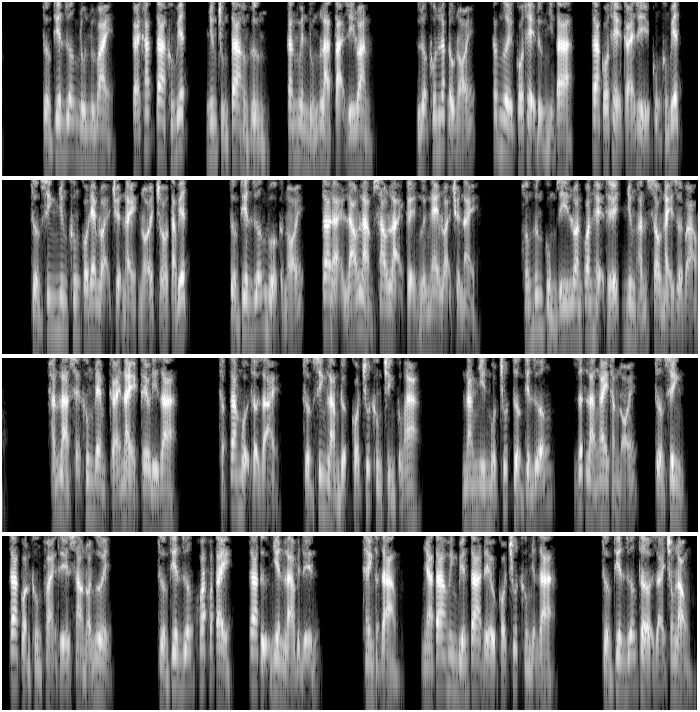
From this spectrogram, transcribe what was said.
Tưởng thiên dưỡng nhún nhún bay cái khác ta không biết, nhưng chúng ta hừng hừng, căn nguyên đúng là tại di loan. Lượng khôn lắc đầu nói, các ngươi có thể đừng nhìn ta ta có thể cái gì cũng không biết. Tưởng sinh nhưng không có đem loại chuyện này nói cho ta biết tưởng thiên dưỡng đùa cợt nói, ta đại lão làm sao lại kể ngươi nghe loại chuyện này? Hồng hưng cùng di loan quan hệ thế nhưng hắn sau này dựa vào. Hắn là sẽ không đem cái này kêu đi ra. Thập tam hội thở dài, tưởng sinh làm được có chút không chính công a. Nàng nhìn một chút tưởng thiên dưỡng, rất là ngay thẳng nói, tưởng sinh, ta còn không phải thế sao nói ngươi? Tưởng thiên dưỡng khoát khoát tay, ta tự nhiên là biết đến. Thành thật giảng, nhà ta huynh biến ta đều có chút không nhận ra. Tưởng thiên dưỡng thở dài trong lòng.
